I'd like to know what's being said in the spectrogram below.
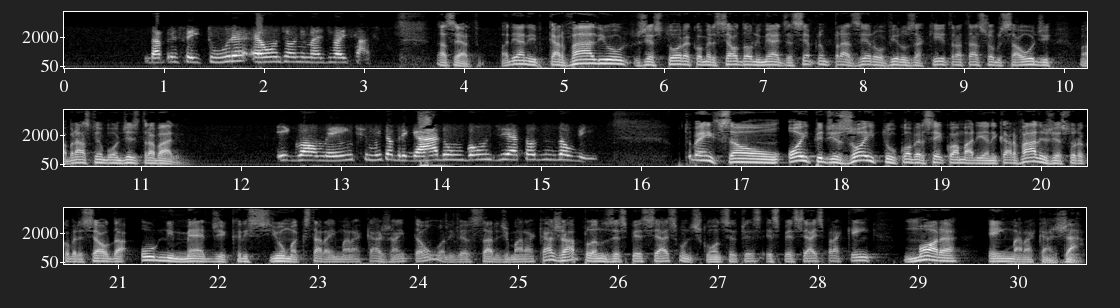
da prefeitura, é onde a Unimed vai estar. Tá certo. Mariane Carvalho, gestora comercial da Unimed. É sempre um prazer ouvi-los aqui e tratar sobre saúde. Um abraço e um bom dia de trabalho. Igualmente, muito obrigado. Um bom dia a todos os ouvintes. Muito bem, são 8 e 18 Conversei com a Mariane Carvalho, gestora comercial da Unimed Criciúma, que estará em Maracajá. Então, aniversário de Maracajá, planos especiais com descontos especiais para quem mora em Maracajá.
